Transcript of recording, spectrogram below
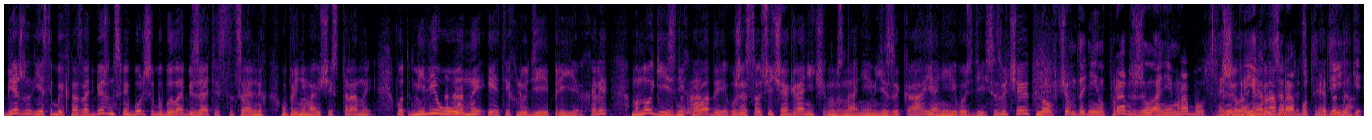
бежен... если бы их назвать беженцами, больше бы было обязательств социальных у принимающей стороны. Вот миллионы угу. этих людей приехали, Многие из них молодые, уже с очень ограниченным знанием языка, и они его здесь изучают. Но в чем Даниил прав, с желанием работать. Они желанием приехали работать. заработать это деньги.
